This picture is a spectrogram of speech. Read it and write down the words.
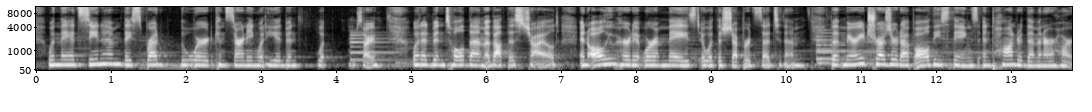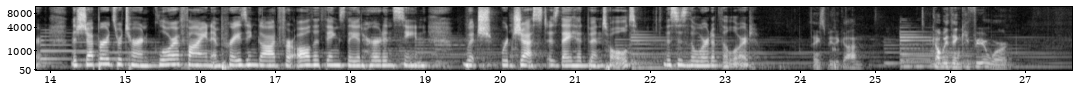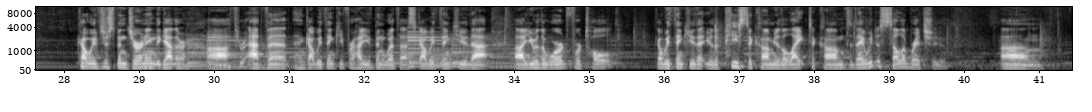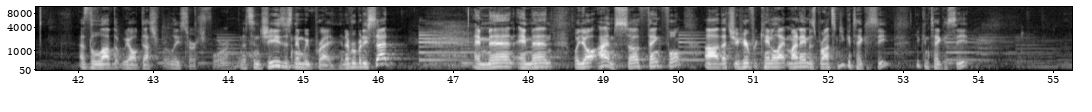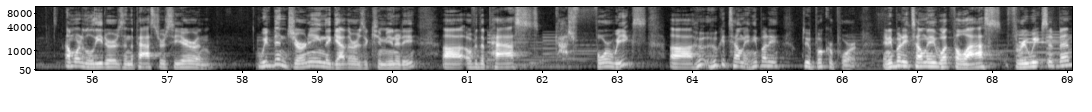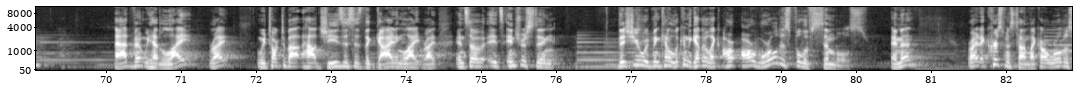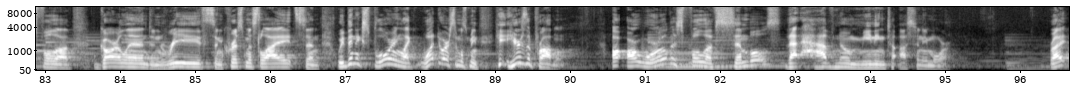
When they had seen him, they spread the word concerning what he had been what I'm sorry, what had been told them about this child, and all who heard it were amazed at what the shepherds said to them. But Mary treasured up all these things and pondered them in her heart. The shepherds returned, glorifying and praising God for all the things they had heard and seen, which were just as they had been told. This is the word of the Lord. Thanks be to God. God, we thank you for your word. God, we've just been journeying together uh, through Advent, and God, we thank you for how you've been with us. God, we thank you that uh, you are the word foretold. God, we thank you that you're the peace to come, you're the light to come. Today, we just celebrate you um, as the love that we all desperately search for. And it's in Jesus' name we pray. And everybody said, Amen, amen. Well, y'all, I am so thankful uh, that you're here for Candlelight. My name is Bronson. You can take a seat. You can take a seat. I'm one of the leaders and the pastors here, and We've been journeying together as a community uh, over the past, gosh, four weeks. Uh, who, who could tell me? Anybody do a book report? Anybody tell me what the last three weeks have been? Advent, we had light, right? We talked about how Jesus is the guiding light, right? And so it's interesting. This year we've been kind of looking together like our, our world is full of symbols. Amen? Right? At Christmas time, like our world is full of garland and wreaths and Christmas lights. And we've been exploring, like, what do our symbols mean? Here's the problem our world is full of symbols that have no meaning to us anymore, right?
